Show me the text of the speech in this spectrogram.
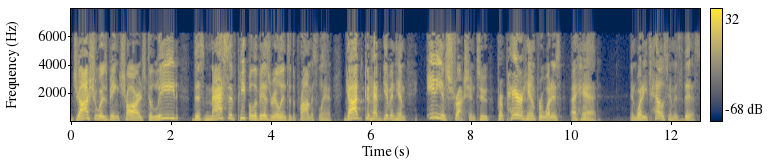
Joshua is being charged to lead this massive people of Israel into the promised land. God could have given him any instruction to prepare him for what is ahead. And what he tells him is this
